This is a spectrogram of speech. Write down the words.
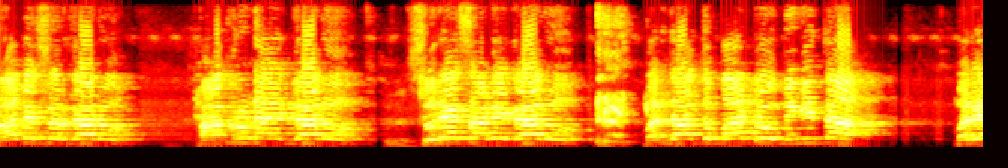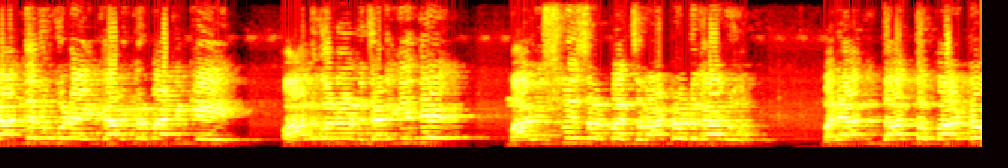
రామేశ్వర్ గారు ఠాకూర్ నాయక్ గారు సురేష్ ఆడే గారు మరి దాంతో పాటు మిగతా మరి అందరూ కూడా ఈ కార్యక్రమానికి పాల్గొనడం జరిగింది. మా విష్ణు సర్పంచ్ రాఠోడ్ గారు మరి దాంతో పాటు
